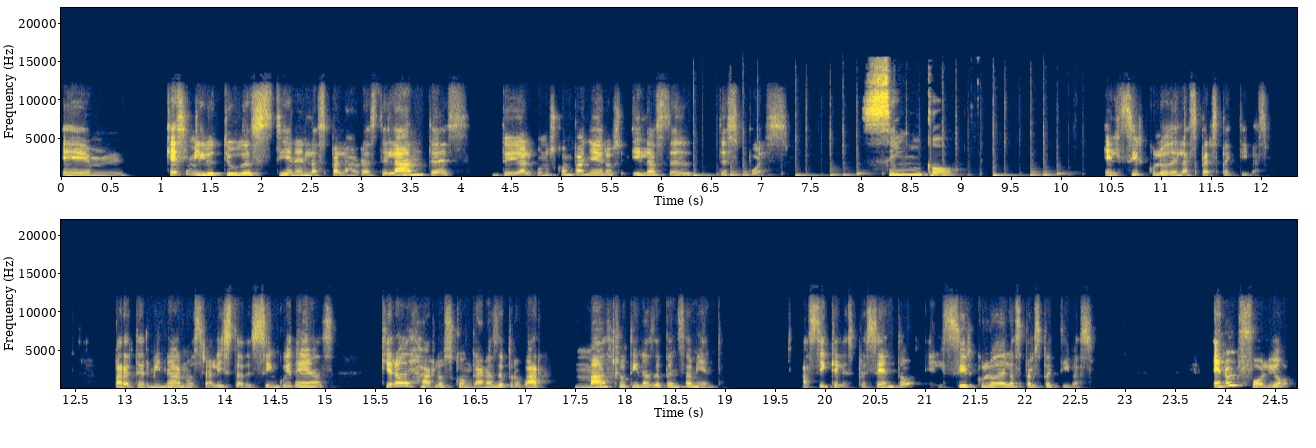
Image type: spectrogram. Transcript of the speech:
em, qué similitudes tienen las palabras del antes de algunos compañeros y las del después. 5. El círculo de las perspectivas. Para terminar nuestra lista de cinco ideas, quiero dejarlos con ganas de probar más rutinas de pensamiento. Así que les presento el círculo de las perspectivas. En un folio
